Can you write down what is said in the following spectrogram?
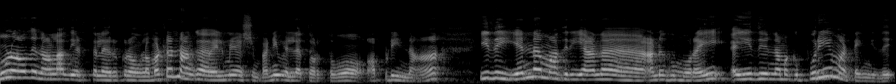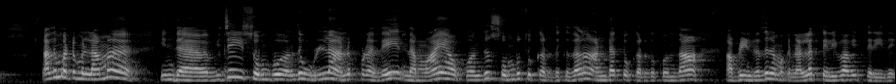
மூணாவது நாலாவது இடத்துல இருக்கிறவங்கள மட்டும் நாங்கள் எலிமினேஷன் பண்ணி வெளில துரத்துவோம். அப்படின்னா இது என்ன மாதிரியான அணுகுமுறை? இது நமக்கு புரிய மாட்டேங்குது. அது மட்டும் இல்லாமல் இந்த விஜய் சொம்பு வந்து உள்ளே அனுப்புனதே இந்த மாயாவுக்கு வந்து சொம்பு தூக்கிறதுக்கு தான் அண்டை தூக்கிறதுக்கும் தான் அப்படின்றது நமக்கு நல்லா தெளிவாகவே தெரியுது.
